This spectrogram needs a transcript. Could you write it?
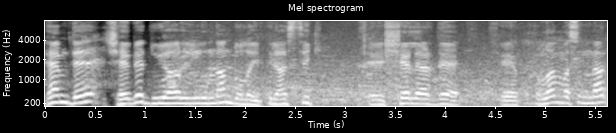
hem de çevre duyarlılığından dolayı plastik e, şişelerde e, kullanmasınlar,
